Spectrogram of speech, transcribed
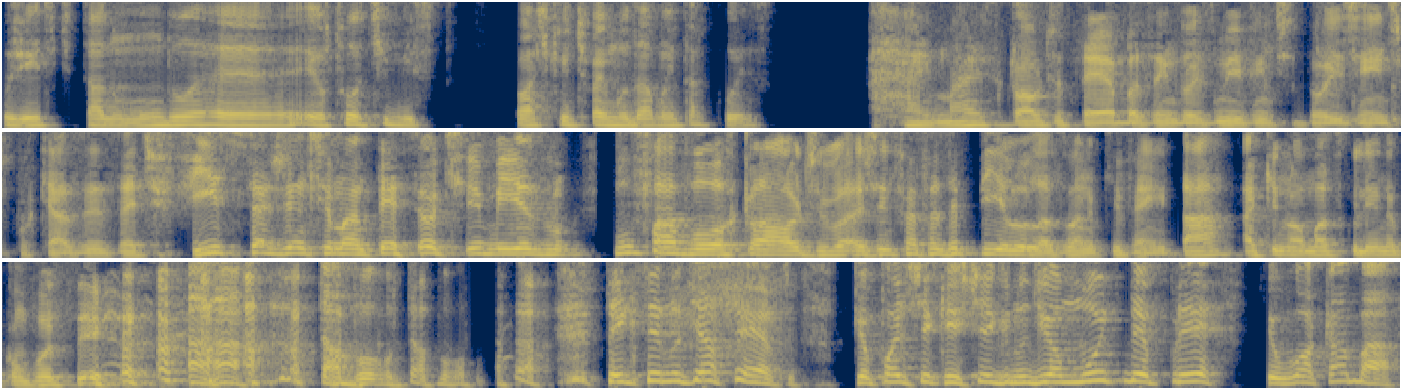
o jeito de estar no mundo, é, eu sou otimista. Eu acho que a gente vai mudar muita coisa. Ai, mais Cláudio Tebas em 2022, gente, porque às vezes é difícil a gente manter esse otimismo. Por favor, Cláudio, a gente vai fazer pílulas no ano que vem, tá? Aqui no Masculina com você. tá bom, tá bom. Tem que ser no dia certo, porque pode ser que chegue num dia muito deprê, que eu vou acabar.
